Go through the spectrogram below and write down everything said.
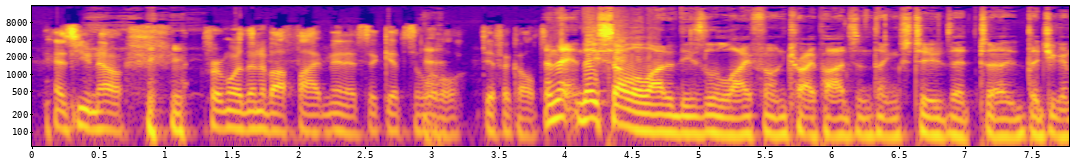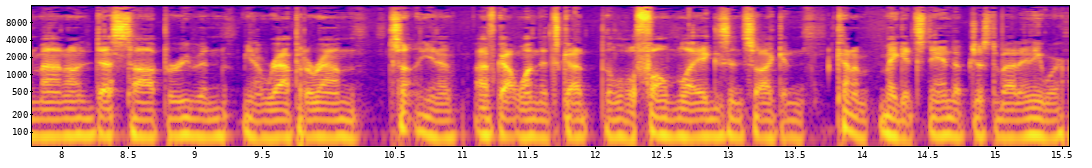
as you know, for more than about five minutes, it gets a yeah. little difficult. And they, they, sell a lot of these little iPhone tripods and things too that uh, that you can mount on a desktop or even you know wrap it around. Some, you know, I've got one that's got the little foam legs, and so I can kind of make it stand up just about anywhere.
